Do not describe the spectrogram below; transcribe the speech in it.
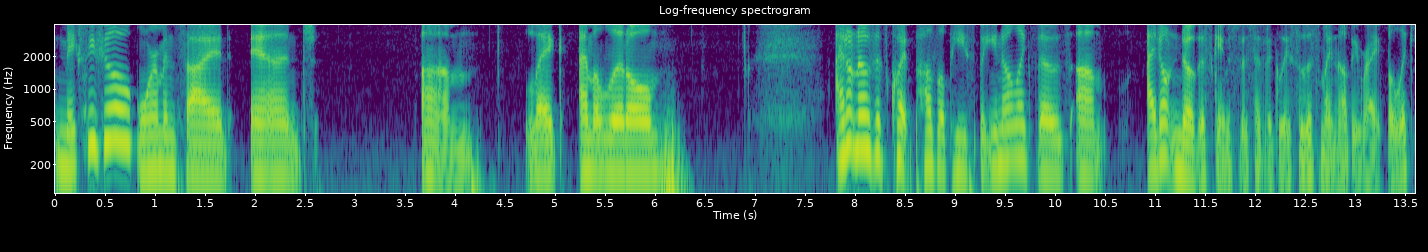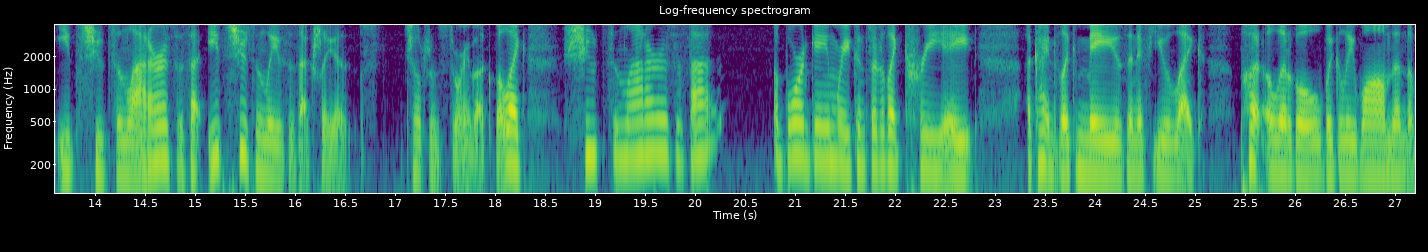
makes me feel warm inside and um, like I'm a little I don't know if it's quite puzzle piece, but you know like those um I don't know this game specifically, so this might not be right, but like Eats Shoots, and Ladders is that Eats Shoots, and Leaves is actually a children's storybook, but like Chutes and Ladders is that a board game where you can sort of like create a kind of like maze and if you like put a little wiggly worm then the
